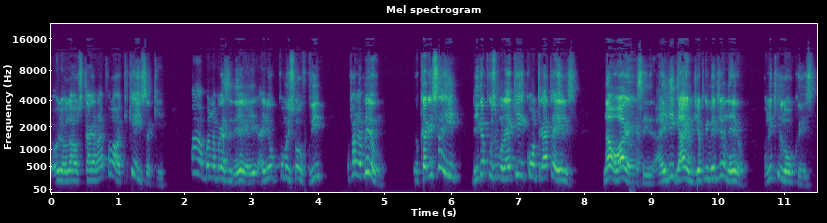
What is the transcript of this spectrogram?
olhou lá os caras lá e falou: o que, que é isso aqui? Ah, banda brasileira. Aí ele começou a ouvir. Eu falei: meu, eu quero isso aí. Liga para os moleques e contrata eles. Na hora. Assim, aí ligaram, no dia 1 de janeiro. Olha que louco isso.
